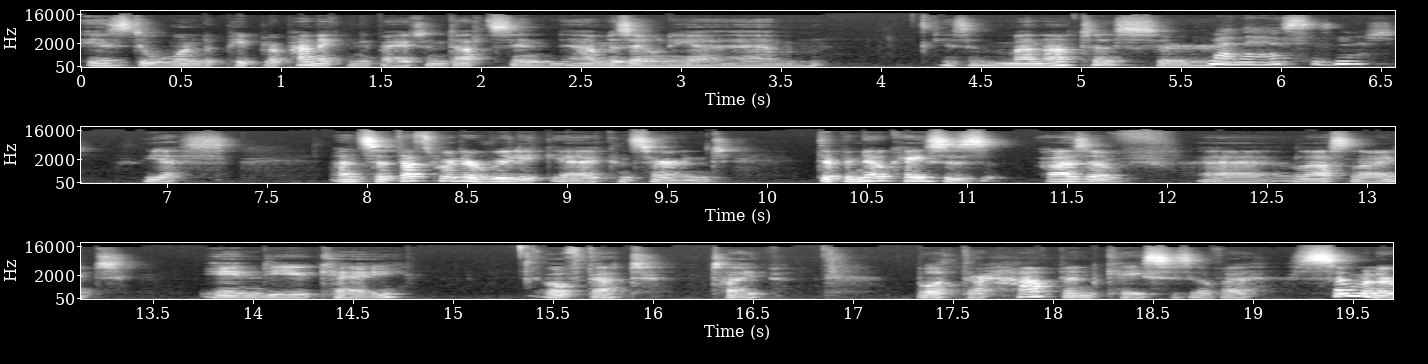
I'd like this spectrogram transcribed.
is the one that people are panicking about, and that's in Amazonia. Um, is it Manatus or Manaus, isn't it? Yes. And so that's where they're really uh, concerned. There have been no cases as of uh, last night in the UK of that type, but there have been cases of a similar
